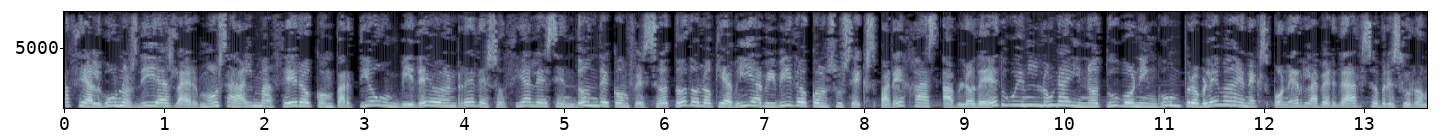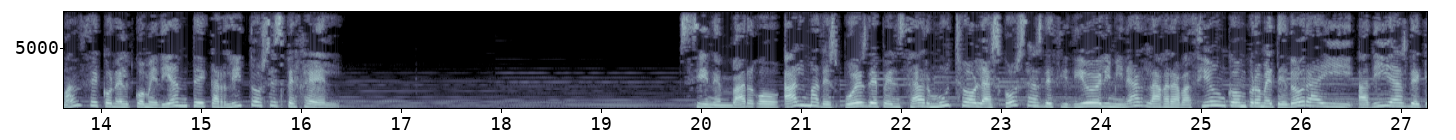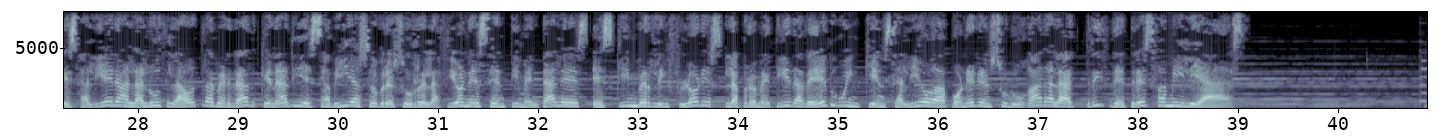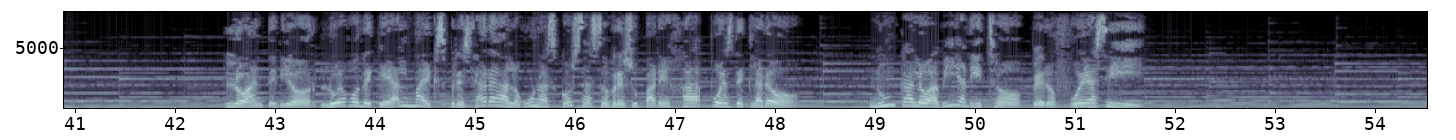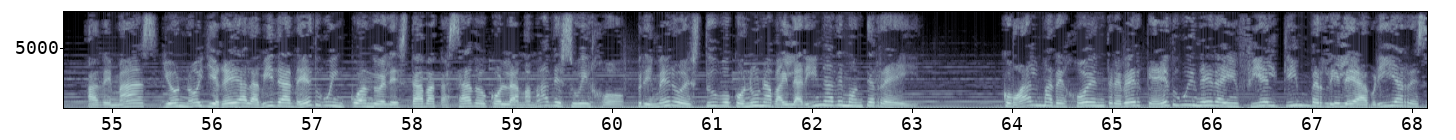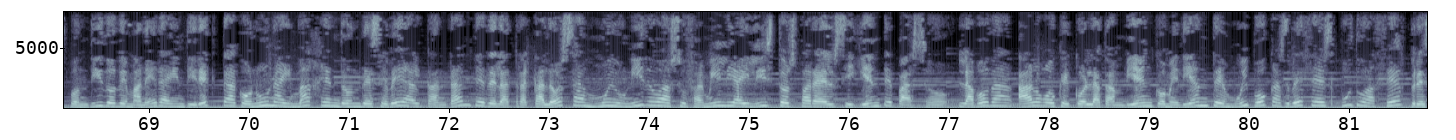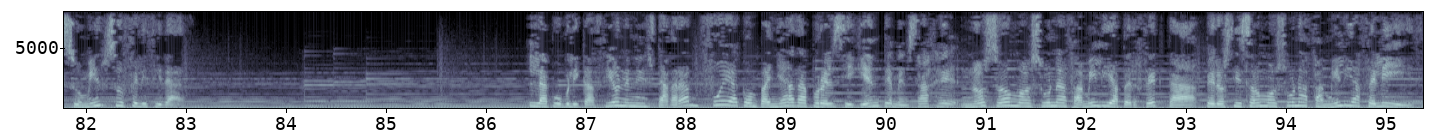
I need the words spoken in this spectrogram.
Hace algunos días la hermosa Alma Cero compartió un video en redes sociales en donde confesó todo lo que había vivido con sus exparejas, habló de Edwin Luna y no tuvo ningún problema en exponer la verdad sobre su romance con el comediante Carlitos Espejel. Sin embargo, Alma después de pensar mucho las cosas decidió eliminar la grabación comprometedora y, a días de que saliera a la luz la otra verdad que nadie sabía sobre sus relaciones sentimentales, es Kimberly Flores, la prometida de Edwin quien salió a poner en su lugar a la actriz de Tres Familias. Lo anterior, luego de que Alma expresara algunas cosas sobre su pareja, pues declaró, Nunca lo había dicho, pero fue así. Además, yo no llegué a la vida de Edwin cuando él estaba casado con la mamá de su hijo, primero estuvo con una bailarina de Monterrey. Como Alma dejó entrever que Edwin era infiel Kimberly le habría respondido de manera indirecta con una imagen donde se ve al cantante de la Tracalosa muy unido a su familia y listos para el siguiente paso, la boda, algo que con la también comediante muy pocas veces pudo hacer presumir su felicidad. La publicación en Instagram fue acompañada por el siguiente mensaje, no somos una familia perfecta, pero sí somos una familia feliz.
